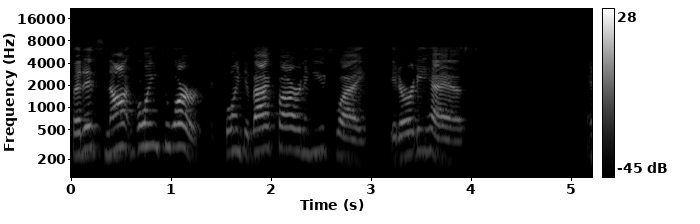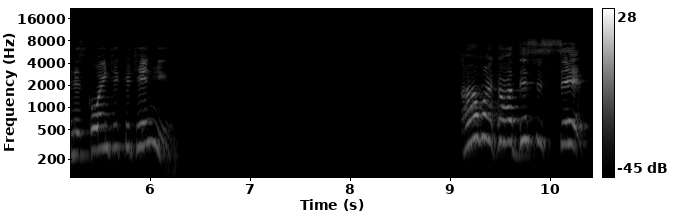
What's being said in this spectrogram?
but it's not going to work. It's going to backfire in a huge way. It already has. And it's going to continue. Oh my God, this is sick.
